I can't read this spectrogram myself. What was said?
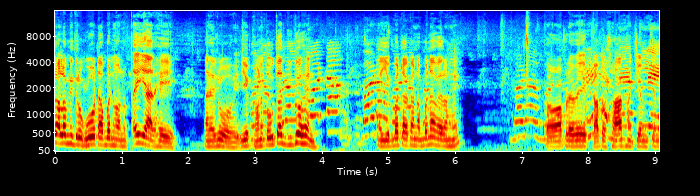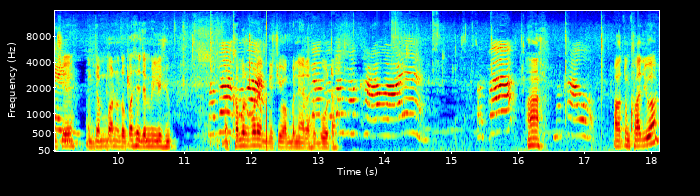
ચાલો મિત્રો ગોટા બનવાનું તૈયાર છે. અને જો એ ઘણ તો ઉતારી દીધો છે ને. આ એ બટાકાના બનાવેલા છે. તો આપણે હવે કાં તો શાક ચેમ ચેમ છે જમવાનું તો પછી જમી લઈશું. ખબર પડે ને કે ચેવા બન્યા રહે ગોટા. હા. હા તું ખાજો હા.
